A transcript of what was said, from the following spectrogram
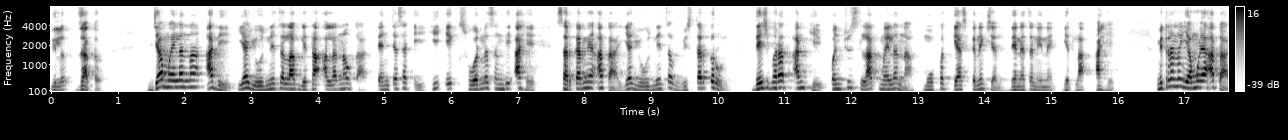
दिलं जातं. ज्या महिलांना आधी या योजनेचा लाभ घेता आला नव्हता त्यांच्यासाठी ही एक सुवर्ण संधी आहे. सरकारने आता या योजनेचा विस्तार करून देशभरात आणखी पंचवीस लाख महिलांना मोफत गॅस कनेक्शन देण्याचा निर्णय घेतला आहे. मित्रांनो यामुळे आता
